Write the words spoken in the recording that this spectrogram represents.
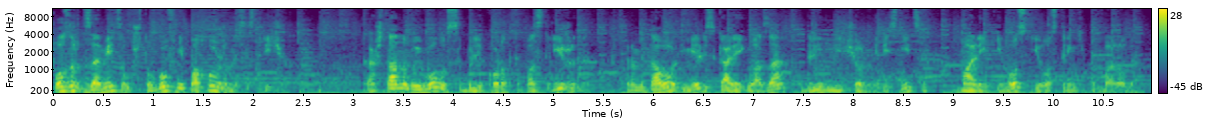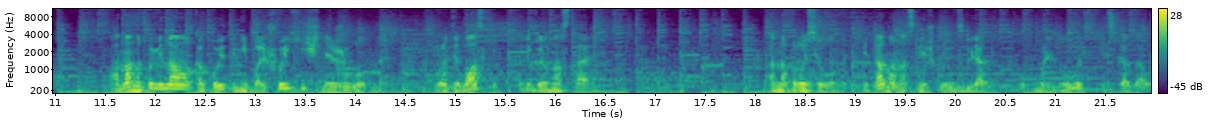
Позарт заметил, что Гоф не похожа на сестричек. Каштановые волосы были коротко пострижены. Кроме того, имелись карие глаза, длинные черные ресницы, маленький нос и остренький подбородок. Она напоминала какое-то небольшое хищное животное, вроде ласки или горностая. Она бросила на капитана насмешливый взгляд, ухмыльнулась и сказала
